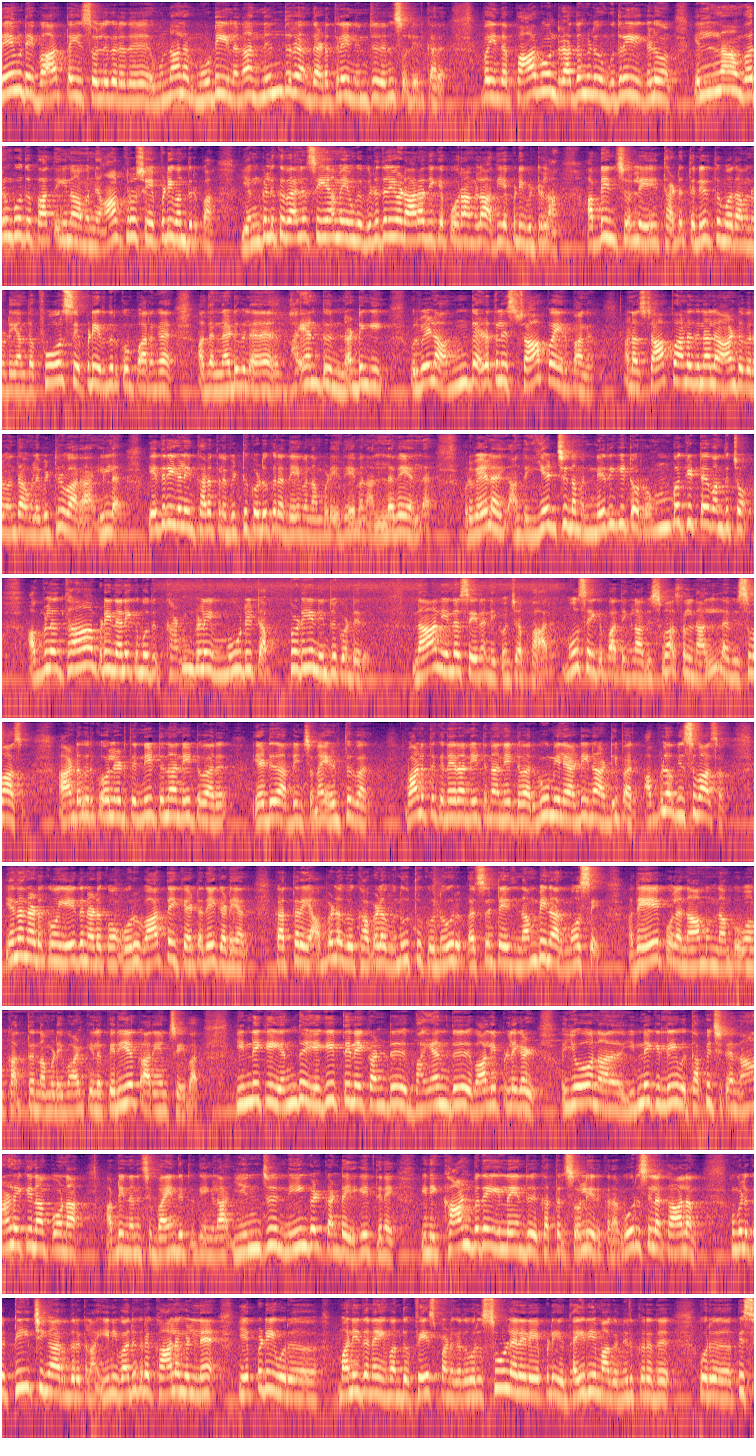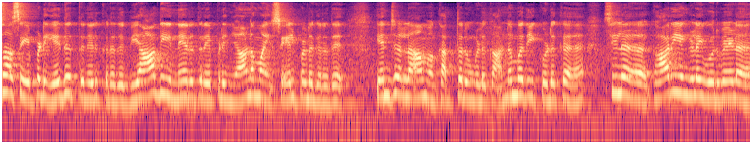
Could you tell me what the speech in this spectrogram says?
தேவனுடைய வார்த்தை சொல்லுகிறது உன்னால் முடியலன்னா நின்று அந்த இடத்துல நின்றுன்னு சொல்லியிருக்காரு. இப்போ இந்த பார்வோன் ரதங்களும் குதிரைகளும் எல்லாம் வரும்போது பார்த்தீங்கன்னா அவன் ஆக்ரோஷம் எப்படி வந்திருப்பான்? எங்களுக்கு வேலை செய்யாமல் இவங்க விடுதலையோடு ஆராதிக்க போகிறாங்களோ அது எப்படி விட்டுலாம் அப்படின்னு சொல்லி தடுத்து நிறுத்தும் போது அவனுடைய அந்த ஃபோர்ஸ் எப்படி இருந்திருக்கும் பாருங்கள் அதன் நடுவில் பயந்து நடுங்கி ஒருவேளை அந்த இடத்துல ஸ்டாப் ஆகியிருப்பாங்க ஆனால் ஸ்டாப் ஆனதுனால ஆண்டவர் வந்து அவங்கள விட்டுருவாரா? இல்லை. எதிரிகளின் கரத்தில் விட்டு கொடுக்குற தேவன் நம்முடைய தேவன் அல்லவே அல்ல. ஒருவேளை அந்த எட்ஜ் நம்ம நெருங்கிட்டோம் ரொம்ப கிட்டே வந்துட்டோம். அவ்வளோதான் அப்படி நினைக்கும் போது கண்களை மூடிட்டு அப்படியே நின்று கொண்டிரு. நான் என்ன செய்கிறேன் நீ கொஞ்சம் பாரு. மூசைக்கு பார்த்தீங்களா? விசுவாசத்தில் நல்ல விசுவாசம். ஆண்டவர் கோல் எடுத்து நீட்டுனா நீட்டுவார். எடு அப்படின்னு சொன்னால் எடுத்துருவார். வானத்துக்கு நேராக நீட்டுனா நீட்டுவார். பூமியில் அடினா அடிப்பார். அவ்வளோ விசுவாசம். என்ன நடக்கும்? ஏது நடக்கும்? ஒரு வார்த்தை கேட்டதே கிடையாது. கத்தரை அவ்வளவுக்கு அவ்வளவு நூற்றுக்கு நூறு பர்சன்டேஜ் நம்பினார் மோசே. அதே போல் நாமும் நம்புவோம். கத்தர் நம்முடைய வாழ்க்கையில் பெரிய காரியம் செய்வார். இன்னைக்கு எந்த எகிப்தினை கண்டு பயந்து வாலி பிள்ளைகள் ஐயோ நான் இன்னைக்கு லீவு தப்பிச்சிட்டேன் நாளைக்கு நான் போனா? அப்படின்னு நினச்சி பயந்துட்டு இருக்கீங்களா? இன்று நீங்கள் கண்ட எகிப்தினை இனி காண்பதே இல்லை என்று கத்தர் சொல்லி இருக்கிறார் ஒரு சில காலம் உங்களுக்கு டீச்சிங்காக இருந்திருக்கலாம். இனி வருகிற காலங்களில் எப்படி ஒரு மனிதனை வந்து ஃபேஸ் பண்ணுகிறது? ஒரு சூழ்நிலையில் எப்படி தைரியமாக நிற்கிறது? ஒரு பிசாசை எப்படி எதிர்த்து நிற்கிறது? வியாதியின் நேரத்தில் எப்படி ஞானமாய் செயல்படுகிறது? என்றெல்லாம் கத்தர் உங்களுக்கு அனுமதி கொடுக்க சில காரியங்களை ஒருவேளை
